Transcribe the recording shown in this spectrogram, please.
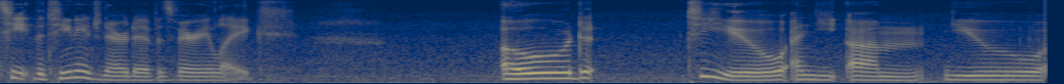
Te- the teenage narrative is very like ode to you, and um, you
